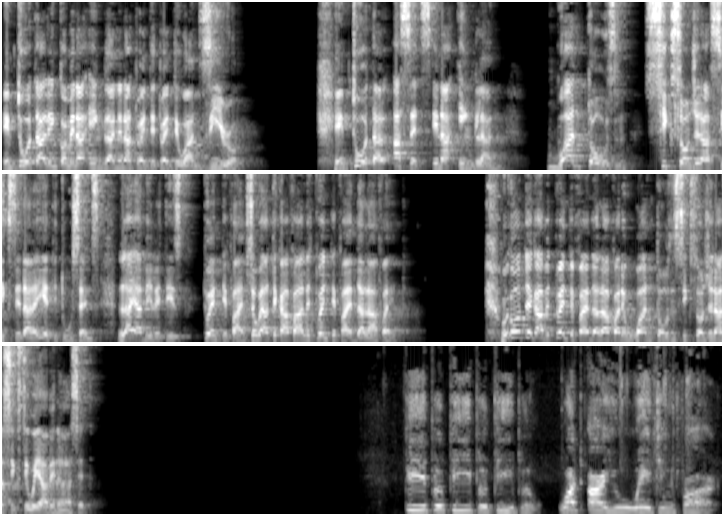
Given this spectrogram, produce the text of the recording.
in total income in England in a 2021, zero. In total assets in England, $1,660.82. Liabilities, 25. So we'll take off all the $25 for it. We're going to take off the $25 for the 1,660 we have in asset. People, people, people, what are you waiting for?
